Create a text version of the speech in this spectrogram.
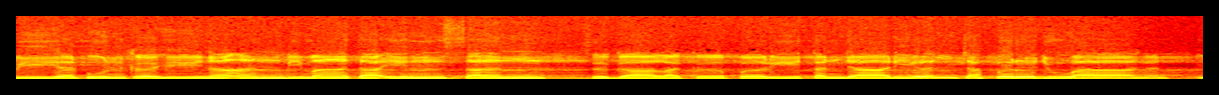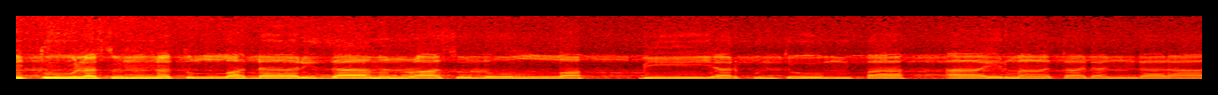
Biarpun kehinaan di mata insan. Segala keperitan jadi rencah perjuangan Itulah sunnatullah dari zaman Rasulullah Biarpun tumpah air mata dan darah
